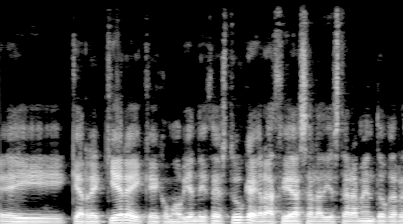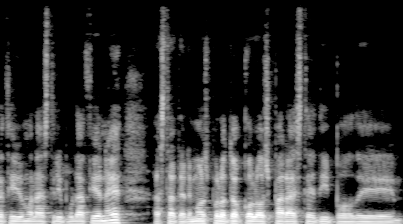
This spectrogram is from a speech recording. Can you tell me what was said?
eh, y que requiere y que, como bien dices tú, que gracias al adiestramiento que recibimos las tripulaciones, hasta tenemos protocolos para este tipo de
